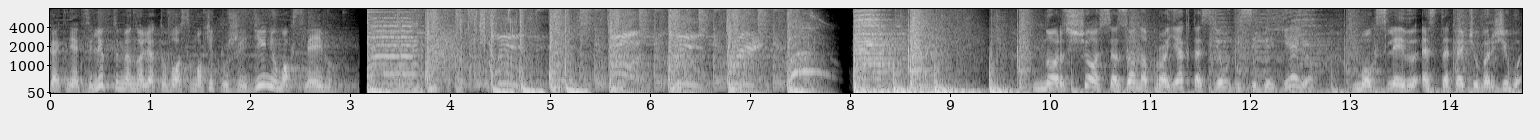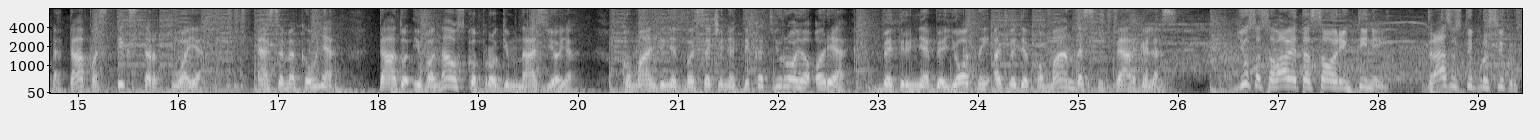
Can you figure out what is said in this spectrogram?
kad neatsiliktume nuo Lietuvos mokyklų žaidinių moksleivių. Nors šio sezono projektas jau įsibėgėjo, moksleivių estafečių varžybų etapas tik startuoja. Esame Kaune, Tado Ivanausko progimnazijoje. Komandinė dvasia čia ne tik atvirojo ore, bet ir nebejotinai atvedė komandas į pergalės. Jūs atstovaujate savo rinktiniai. Drąsus stiprus vikrus.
